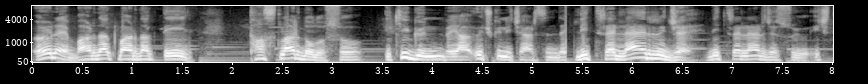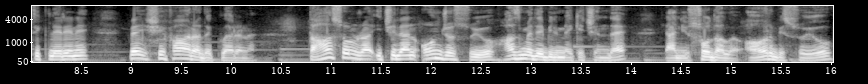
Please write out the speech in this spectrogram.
öyle bardak bardak değil, taslar dolusu iki gün veya üç gün içerisinde litrelerce, litrelerce suyu içtiklerini ve şifa aradıklarını, daha sonra içilen onca suyu hazmedebilmek için de yani sodalı ağır bir suyu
